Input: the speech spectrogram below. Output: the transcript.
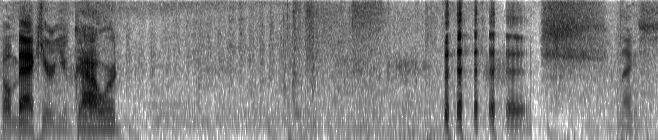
Come back here, you coward! nice.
